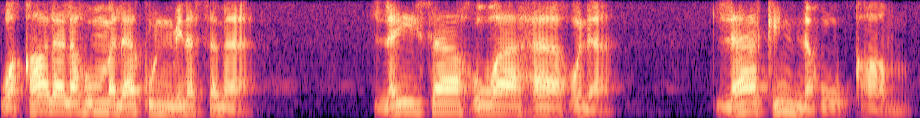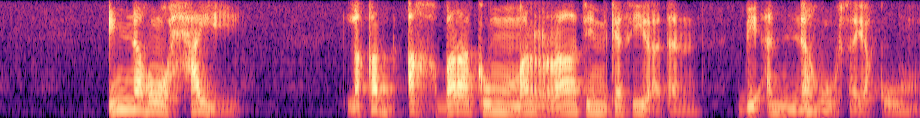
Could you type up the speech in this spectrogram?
وقال لهم ملاك من السماء ليس هو ها هنا. لكنه قام. إنه حي. لقد أخبركم مرات كثيرة بأنه سيقوم.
